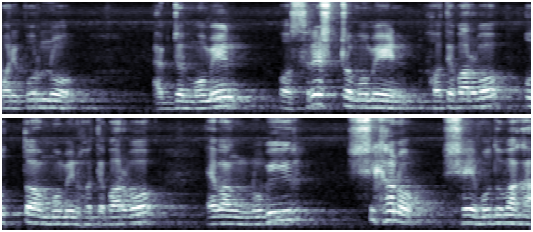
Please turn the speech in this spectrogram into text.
পরিপূর্ণ একজন মোমেন ও শ্রেষ্ঠ মোমেন হতে পারব, উত্তম মোমেন হতে পারব এবং নবীর শিখানো সে মধুমাখা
